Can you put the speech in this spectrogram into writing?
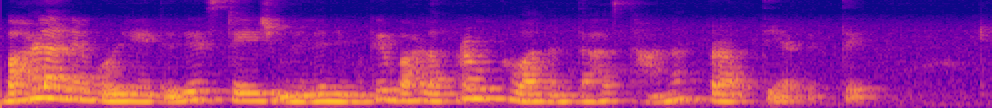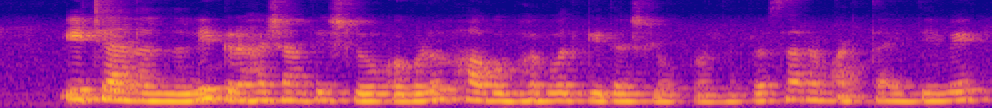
ಬಹಳನೇ ಒಳ್ಳೆಯದಿದೆ. ಸ್ಟೇಜ್ ಮೇಲೆ ನಿಮಗೆ ಬಹಳ ಪ್ರಮುಖವಾದಂತಹ ಸ್ಥಾನ ಪ್ರಾಪ್ತಿಯಾಗುತ್ತೆ. ಈ ಚಾನಲ್ನಲ್ಲಿ ಗ್ರಹಶಾಂತಿ ಶ್ಲೋಕಗಳು ಹಾಗೂ ಭಗವದ್ಗೀತಾ ಶ್ಲೋಕಗಳನ್ನು ಪ್ರಸಾರ ಮಾಡ್ತಾ ಇದ್ದೇವೆ.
